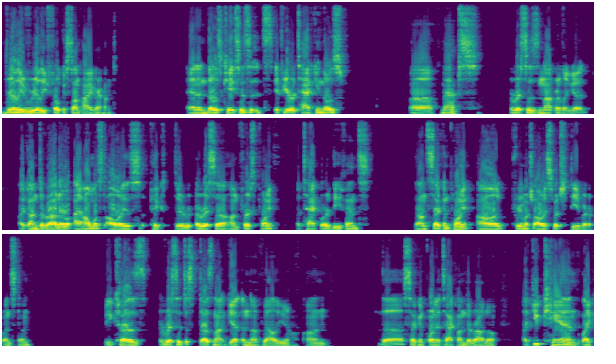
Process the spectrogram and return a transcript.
really, really focused on high ground. And in those cases, it's if you're attacking those uh, maps, Orisa is not really good. Like on Dorado, I almost always pick Orisa on first point, attack or defense. On second point, I'll pretty much always switch D.Va or Winston because Orisa just does not get enough value on the second point attack on Dorado. Like you can like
